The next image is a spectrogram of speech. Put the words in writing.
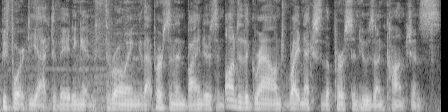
before deactivating it and throwing that person in binders and onto the ground right next to the person who's unconscious.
